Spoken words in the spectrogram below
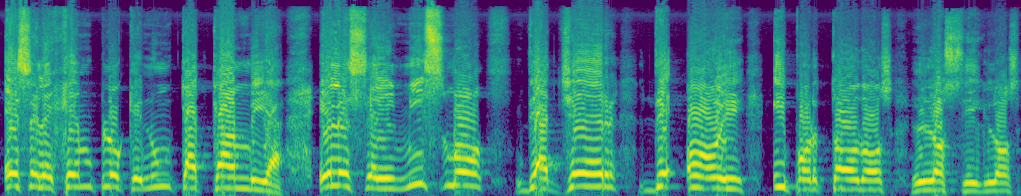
es el ejemplo que nunca cambia. Él es el mismo de ayer, de hoy y por todos los siglos.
